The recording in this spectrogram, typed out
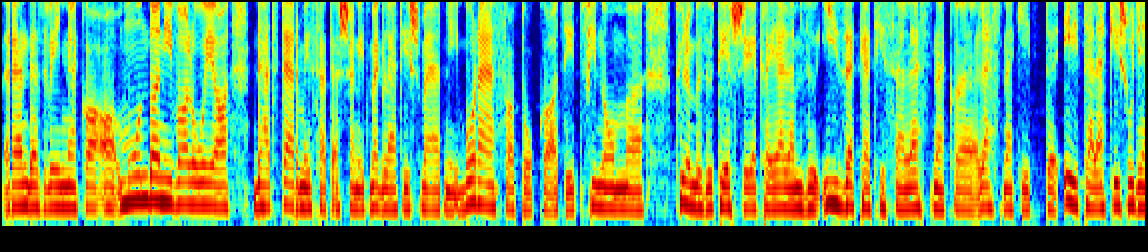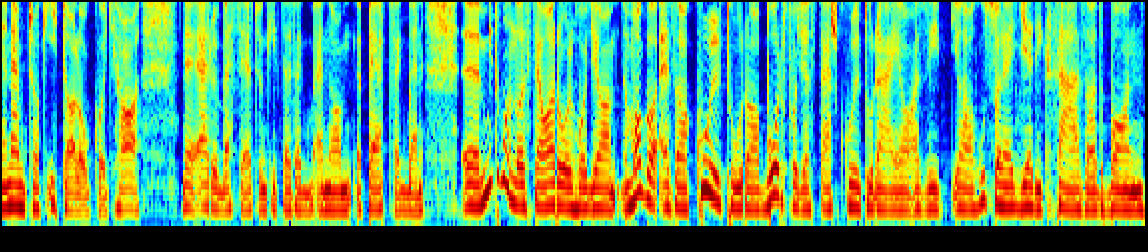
rendezvénynek a, a mondani valója, de hát természetesen itt meg lehet ismerni borászatokat, itt finom, különböző térségekre jellemző ízeket, hiszen lesznek, lesznek itt ételek is, ugye nem csak italok, hogyha erről beszéltünk itt ezekben a percekben. Mit gondolsz te arról, hogy a maga ez a kultúra, a borfogyasztás kultúrája az itt a 21. században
